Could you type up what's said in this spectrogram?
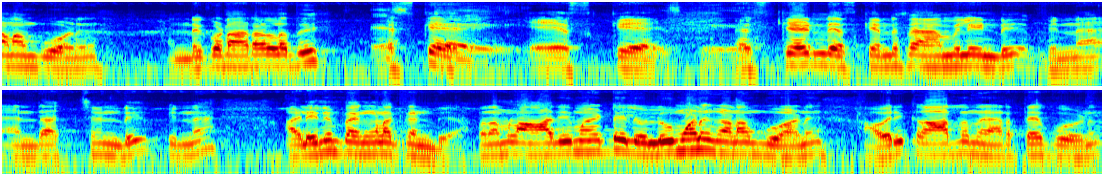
കാണാൻ പോവാണ്. എന്റെ കൂടെ ആരാളത് S K S K S K ഉണ്ട് എസ് ഫാമിലി ഉണ്ട് പിന്നെ എന്റെ അച്ഛൻ ഉണ്ട് പിന്നെ അളിയിലും പെങ്ങളൊക്കെ ഉണ്ട് അപ്പൊ നമ്മൾ ആദ്യമായിട്ട് ലുലുമാൾ കാണാൻ പോവാണ്. അവർ കാറിന് നേരത്തെ പോവാണ്.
